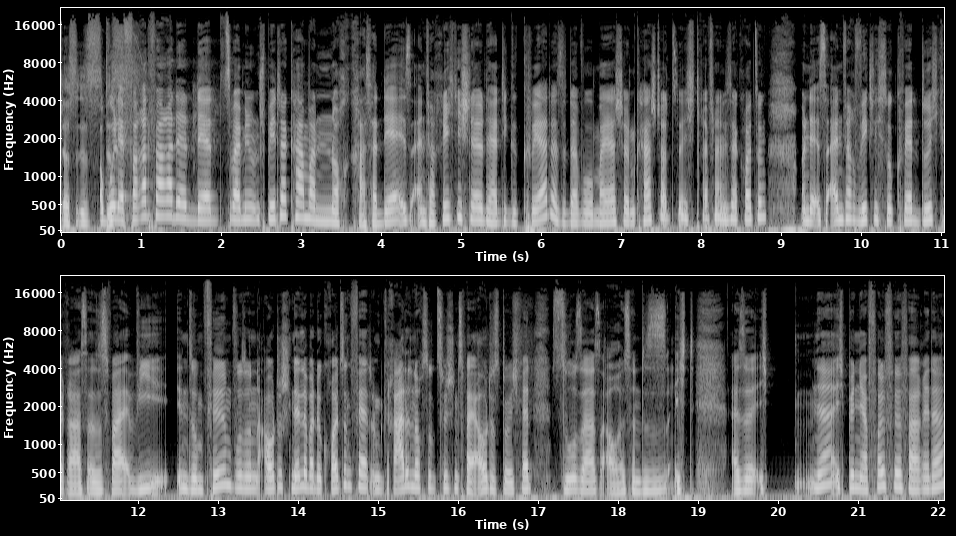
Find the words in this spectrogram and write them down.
Das ist. Obwohl der das, Fahrradfahrer, der, der zwei Minuten später kam, war noch krasser. Der ist einfach richtig schnell, der hat die gequert, also da, wo Meiersche und Karstadt sich treffen an dieser Kreuzung. Und der ist einfach wirklich so quer durchgerast. Also es war wie in so einem Film, wo so ein Auto schnell über eine Kreuzung fährt und gerade noch so zwischen zwei Autos durchfährt. So sah es aus. Und das ist echt, also ich, ne, ich bin ja voll für Fahrräder.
